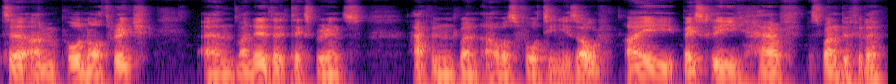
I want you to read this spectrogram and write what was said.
So I'm Paul Northridge, and my near death experience happened when I was 14 years old. I basically have spina bifida,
